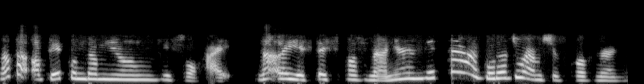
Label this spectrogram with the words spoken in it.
No to opiekun do mnie mówi, słuchaj, no ale jesteś z Poznania? Ja mówię, tak, urodziłam się w Poznaniu.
